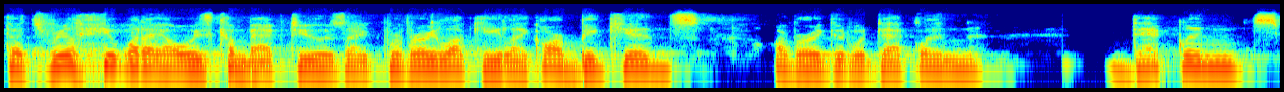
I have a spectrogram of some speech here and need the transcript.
that's really what I always come back to is like we're very lucky. Like our big kids are very good with Declan. Declan's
